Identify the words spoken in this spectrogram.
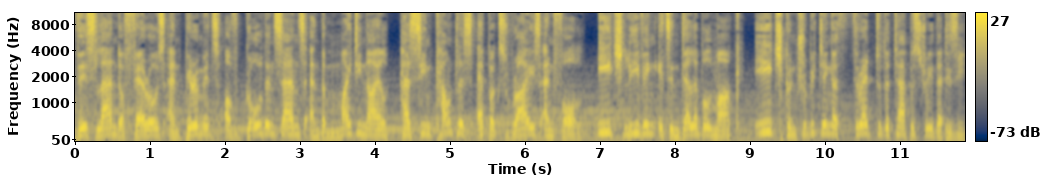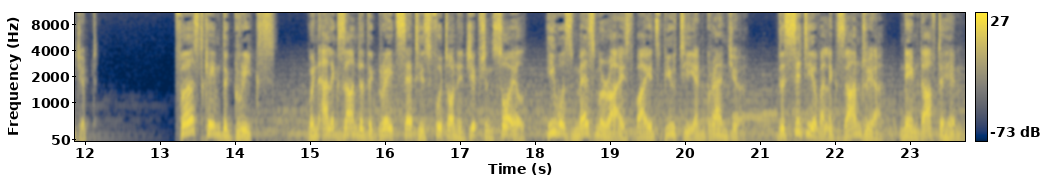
This land of pharaohs and pyramids of golden sands and the mighty Nile has seen countless epochs rise and fall, each leaving its indelible mark, each contributing a thread to the tapestry that is Egypt. First came the Greeks. When Alexander the Great set his foot on Egyptian soil, he was mesmerized by its beauty and grandeur. The city of Alexandria, named after him,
